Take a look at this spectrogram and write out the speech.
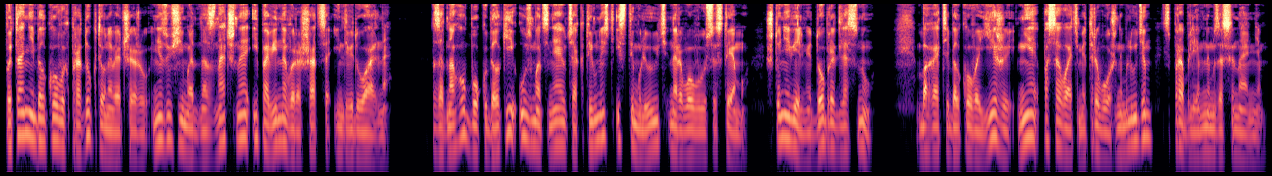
Пытанне бялковых прадуктаў на вячэру не зусім адназначнае і павінна вырашацца індывідуальна. З аднаго боку бялкі ўзмацняюць актыўнасць і стымулююць нервовую сістэму што не вельмі добра для сну багацце бялковай ежы не пасаваць метрывожным людзям з праблемным засынаннем.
